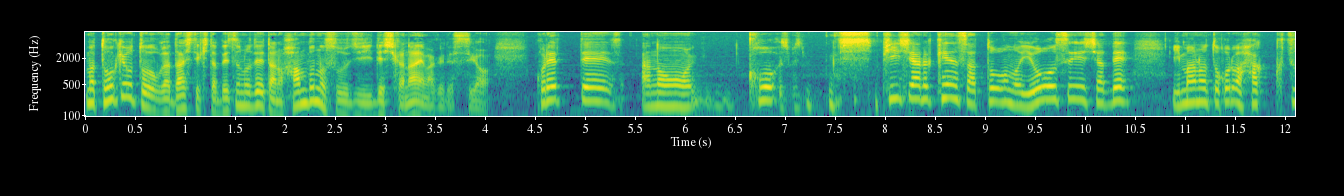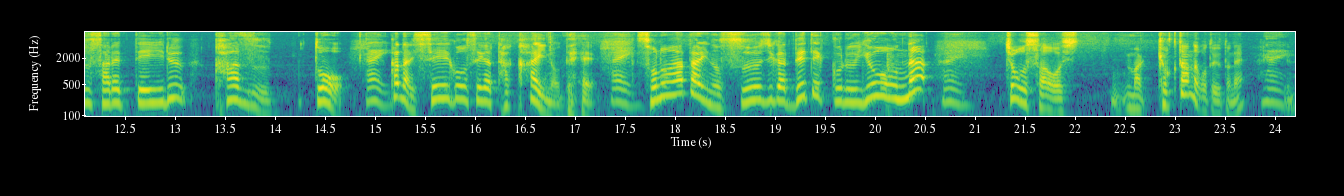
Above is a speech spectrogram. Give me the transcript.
まあ、東京都が出してきた別のデータの半分の数字でしかないわけですよ。これってあのこう PCR 検査等の陽性者で今のところ発掘されている数と、かなり整合性が高いので、はい、そのあたりの数字が出てくるような、はい調査をしまあ、極端なこと言うとね、はい、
